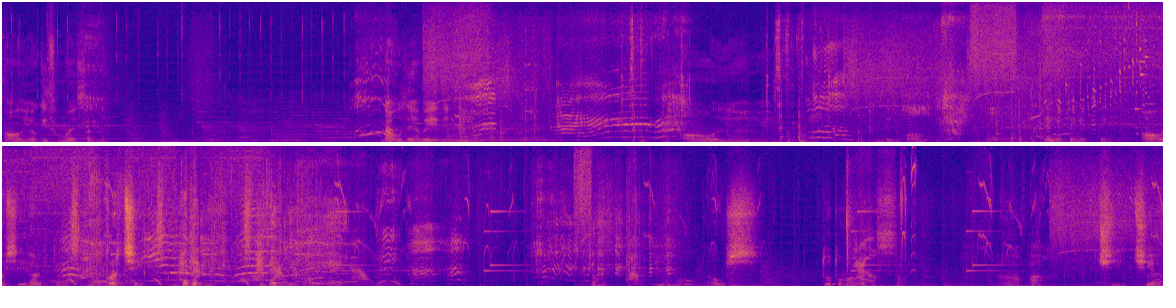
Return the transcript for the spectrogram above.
어 여기 숨어 있었네. 나오세요 메이드님. 어우 예, 예. 아픈데 저거. 땡겨 땡겨 땡겨. 어우 씨 이상하게 땡겨. 그렇지. 패대기 패대기. 어우 씨또 도망가셨어. 아 아파. 쥐 쥐야?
